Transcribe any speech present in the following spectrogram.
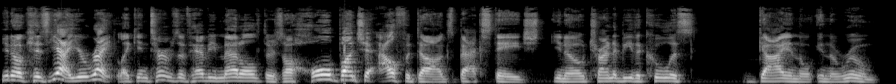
You know, because yeah, you're right. Like in terms of heavy metal, there's a whole bunch of alpha dogs backstage. You know, trying to be the coolest guy in the in the room.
